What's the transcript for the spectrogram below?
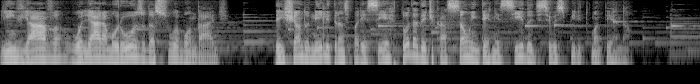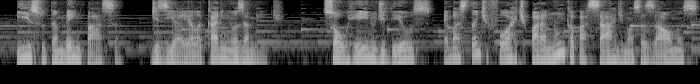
lhe enviava o olhar amoroso da sua bondade, deixando nele transparecer toda a dedicação enternecida de seu espírito maternal. Isso também passa, dizia ela carinhosamente. Só o reino de Deus é bastante forte para nunca passar de nossas almas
